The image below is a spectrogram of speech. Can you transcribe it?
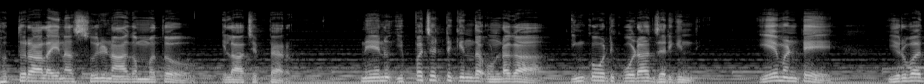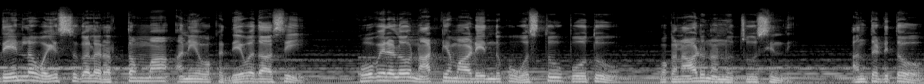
భక్తురాలైన సూర్యనాగమ్మతో ఇలా చెప్పారు. నేను ఇప్ప చెట్టు కింద ఉండగా ఇంకోటి కూడా జరిగింది. ఏమంటే ఇరువదేండ్ల వయస్సు గల రత్తమ్మ అనే ఒక దేవదాసి కోవెలలో నాట్యమాడేందుకు వస్తూ పోతూ ఒకనాడు నన్ను చూసింది. అంతటితో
